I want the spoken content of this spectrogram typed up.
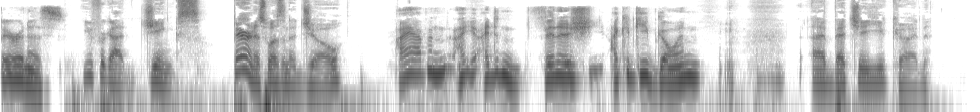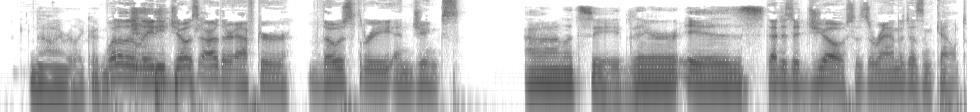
Baroness. You forgot Jinx. Baroness wasn't a Joe. I haven't. I, I didn't finish. I could keep going. I bet you you could. No, I really couldn't. What other Lady Joes are there after those three and Jinx? Uh, let's see. There is. That is a Joe, so Zarana doesn't count.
